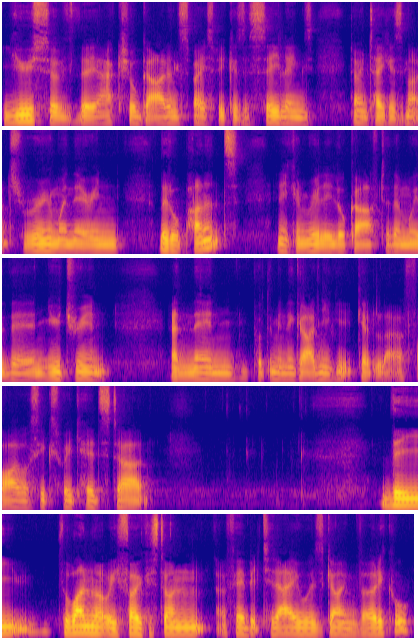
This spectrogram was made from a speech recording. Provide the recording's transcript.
use of the actual garden space because the seedlings don't take as much room when they're in little punnets, and you can really look after them with their nutrient and then put them in the garden. You get a five or six week head start. The the one that we focused on a fair bit today was going vertical.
